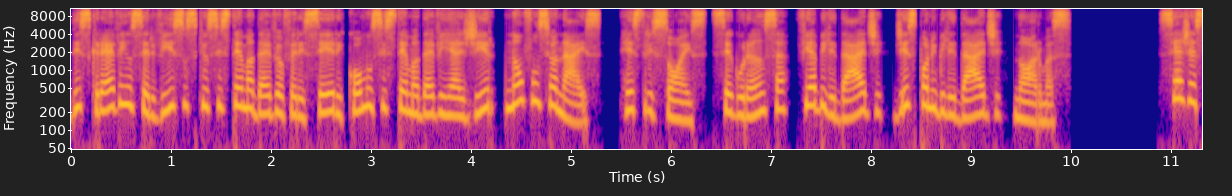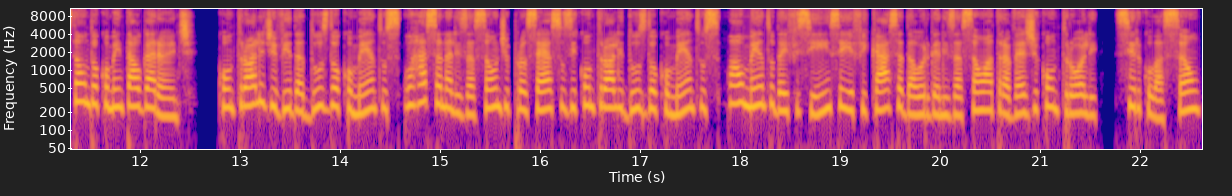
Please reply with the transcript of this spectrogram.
descrevem os serviços que o sistema deve oferecer e como o sistema deve reagir, não funcionais restrições, segurança, fiabilidade, disponibilidade, normas. Se a gestão documental garante controle de vida dos documentos, uma racionalização de processos e controle dos documentos, um aumento da eficiência e eficácia da organização através de controle, circulação,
